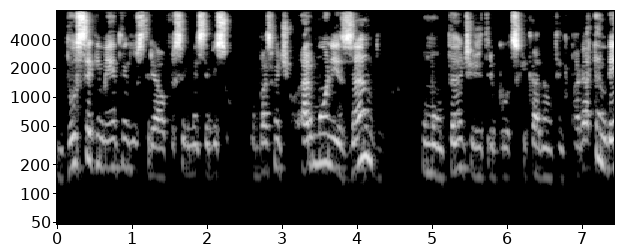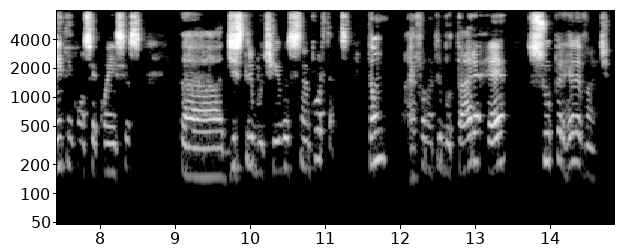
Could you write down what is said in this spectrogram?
do segmento industrial para o segmento de serviço, basicamente harmonizando o montante de tributos que cada um tem que pagar, também tem consequências uh, distributivas que são importantes. Então, a reforma tributária é super relevante.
